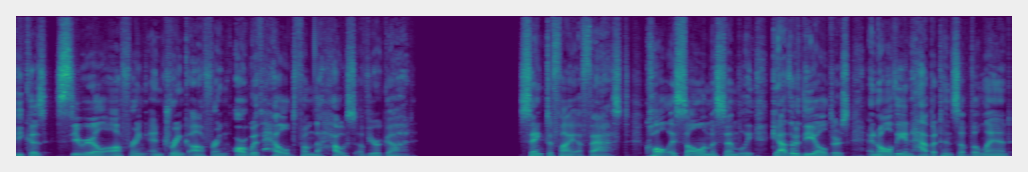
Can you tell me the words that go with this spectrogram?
because cereal offering and drink offering are withheld from the house of your God. Sanctify a fast, call a solemn assembly, gather the elders and all the inhabitants of the land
